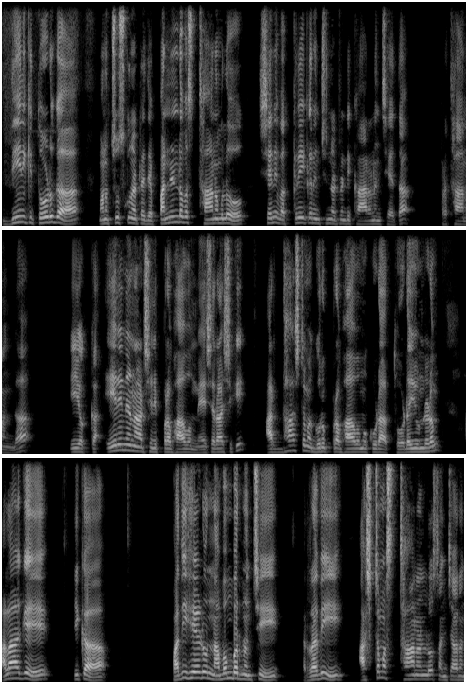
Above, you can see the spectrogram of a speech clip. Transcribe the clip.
దీనికి తోడుగా మనం చూసుకున్నట్లయితే పన్నెండవ స్థానంలో శని వక్రీకరించినటువంటి కారణం చేత ప్రధానంగా ఈ యొక్క ఏలిన నాటి శని ప్రభావం మేషరాశికి అర్ధాష్టమ గురు ప్రభావము కూడా తోడై ఉండడం అలాగే ఇక పదిహేడు నవంబర్ నుంచి రవి అష్టమ స్థానంలో సంచారం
